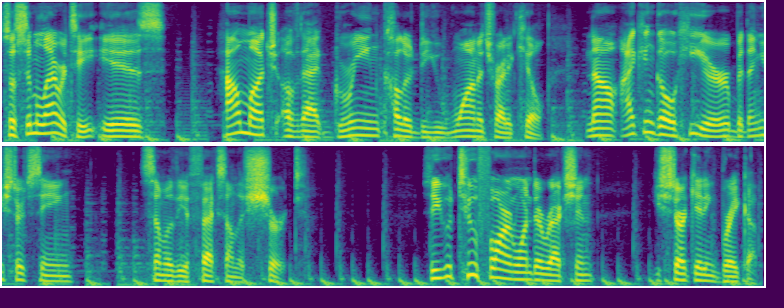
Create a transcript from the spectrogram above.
So similarity is how much of that green color do you want to try to kill? Now, I can go here, but then you start seeing some of the effects on the shirt. So you go too far in one direction, you start getting breakup.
